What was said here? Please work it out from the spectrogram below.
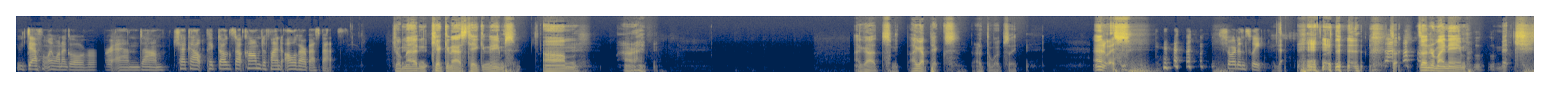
you definitely want to go over and um, check out pickdogs.com to find all of our best bets. Joe Madden kicking ass taking names. Um, all right. I got some I got picks at the website. Anyways. Short and sweet. it's, it's under my name, Mitch.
